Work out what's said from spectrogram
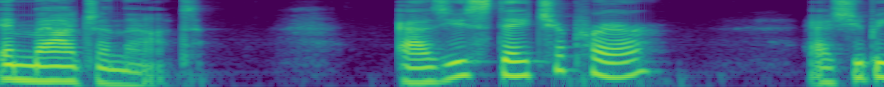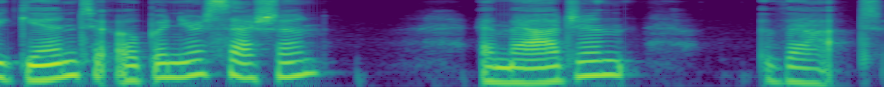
Imagine that. As you state your prayer, as you begin to open your session, imagine that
